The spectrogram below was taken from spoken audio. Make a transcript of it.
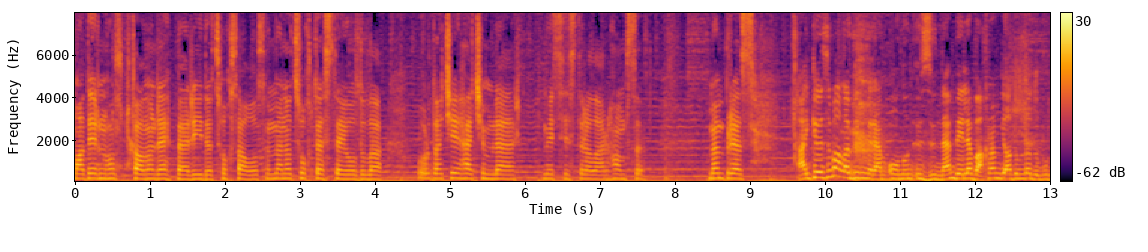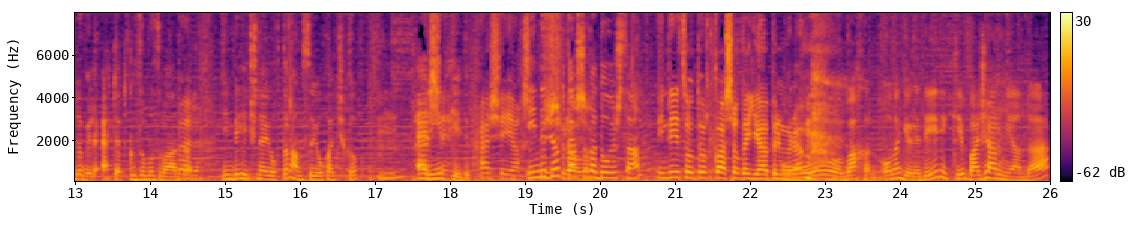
Modern Hospitalın rəhbərliyi də çox sağ olsun. Mənə çox dəstək oldular. Oradakı həkimlər, medsestralar hamısı. Mən biraz Ay gözümü ala bilmirəm onun üzündən. Belə baxıram, yadımdadır burada belə ət-ət qızımız vardı. Bəli. İndi heç nə yoxdur, hamısı yoxa çıxıb, hər əriyib şey- gedib. Hər şey yaxşı. İndi 4 şükür qaşığa Allaha. doyursan, İndi heç o 4 qaşıq da yeyə bilmirəm. Oo, baxın, ona görə deyirik ki, bacarmayanda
